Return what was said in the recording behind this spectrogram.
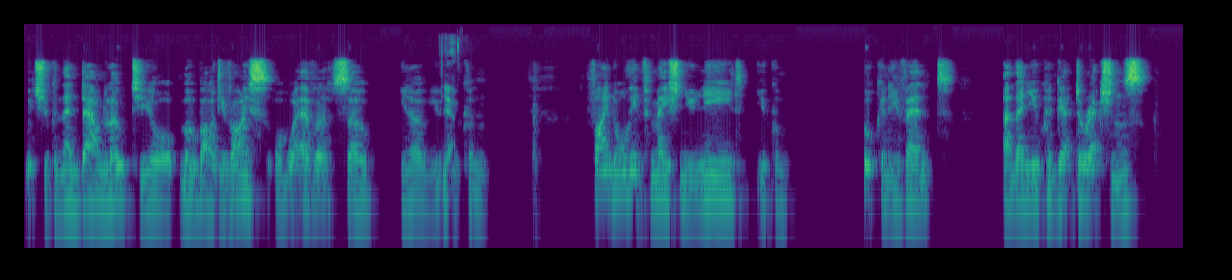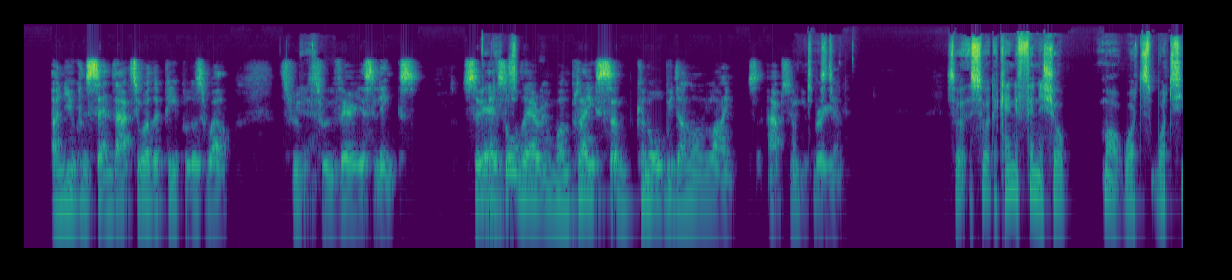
which you can then download to your mobile device or whatever. So you know you, yeah. you can find all the information you need. You can book an event, and then you can get directions, and you can send that to other people as well through yeah. through various links. So yeah, it's all there in one place and can all be done online. It's absolutely Fantastic. brilliant. So, so to kind of finish up, Mark, what's what's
